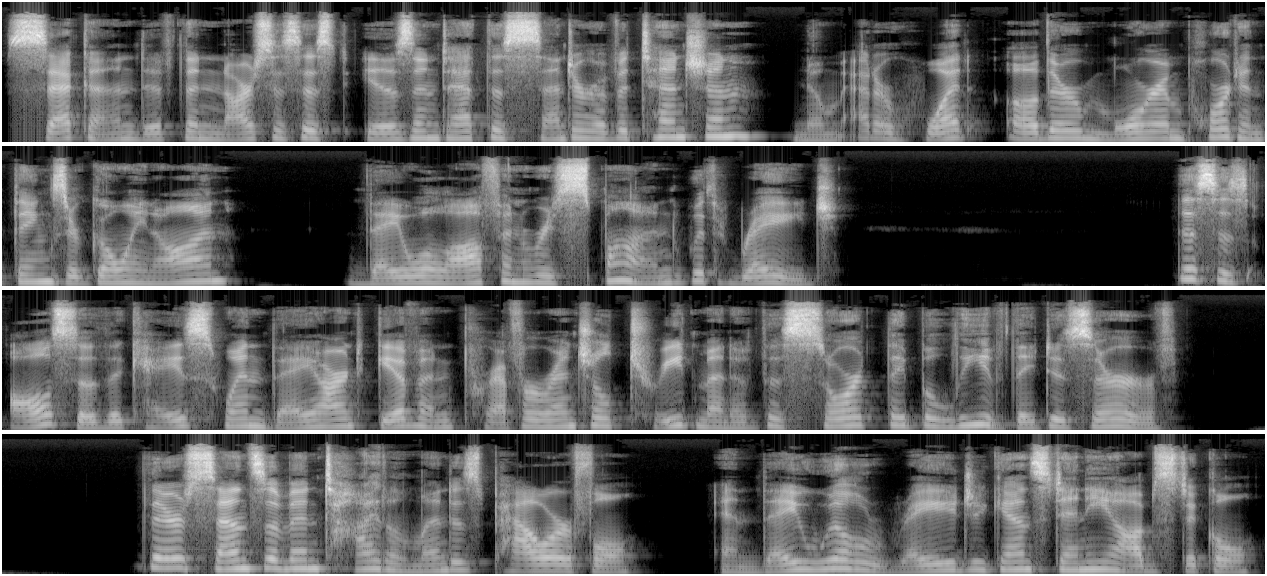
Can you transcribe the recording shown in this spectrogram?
Second, if the narcissist isn't at the center of attention, no matter what other more important things are going on, they will often respond with rage. This is also the case when they aren't given preferential treatment of the sort they believe they deserve. Their sense of entitlement is powerful, and they will rage against any obstacle,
